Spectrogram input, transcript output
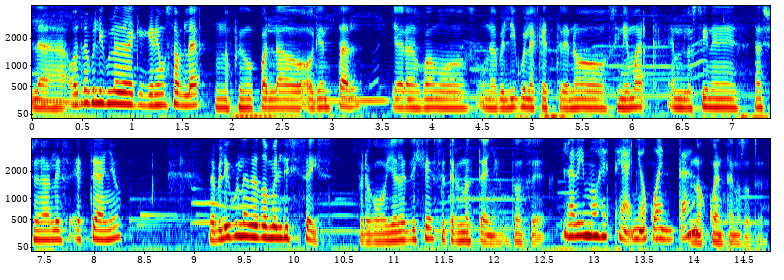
La otra película de la que queremos hablar, nos fuimos para el lado oriental y ahora nos vamos a una película que estrenó Cinemark en los cines nacionales este año. La película de 2016, pero como ya les dije, se estrenó este año, entonces... La vimos este año, ¿cuenta? Nos cuenta a nosotros.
